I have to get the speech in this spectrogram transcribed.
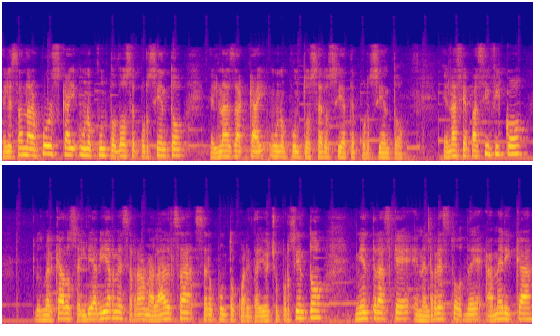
el Standard Poor's cae 1.12%, el Nasdaq cae 1.07%. En Asia Pacífico, los mercados el día viernes cerraron al alza 0.48%, mientras que en el resto de América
